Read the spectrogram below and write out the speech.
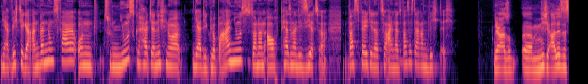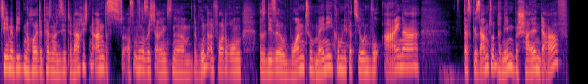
ja, wichtiger Anwendungsfall und zu News gehört ja nicht nur ja, die globalen News, sondern auch personalisierte. Was fällt dir dazu ein? Also was ist daran wichtig? Ja, also ähm, nicht alle Systeme bieten heute personalisierte Nachrichten an. Das ist aus unserer Sicht allerdings eine, eine Grundanforderung. Also diese One-to-Many-Kommunikation, wo einer das gesamte Unternehmen beschallen darf,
